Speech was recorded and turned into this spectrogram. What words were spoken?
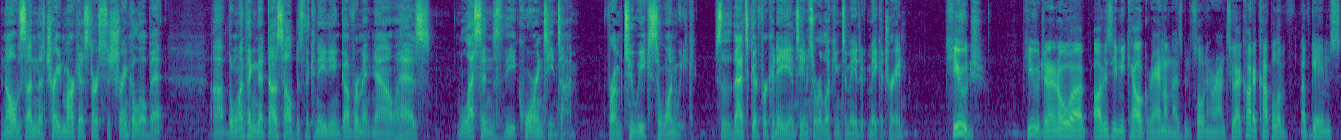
and all of a sudden the trade market starts to shrink a little bit. Uh, the one thing that does help is the Canadian government now has lessened the quarantine time from two weeks to one week. So that's good for Canadian teams who are looking to make, make a trade. Huge. Huge. And I know, uh, obviously, Mikael Granlund has been floating around too. I caught a couple of, of games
